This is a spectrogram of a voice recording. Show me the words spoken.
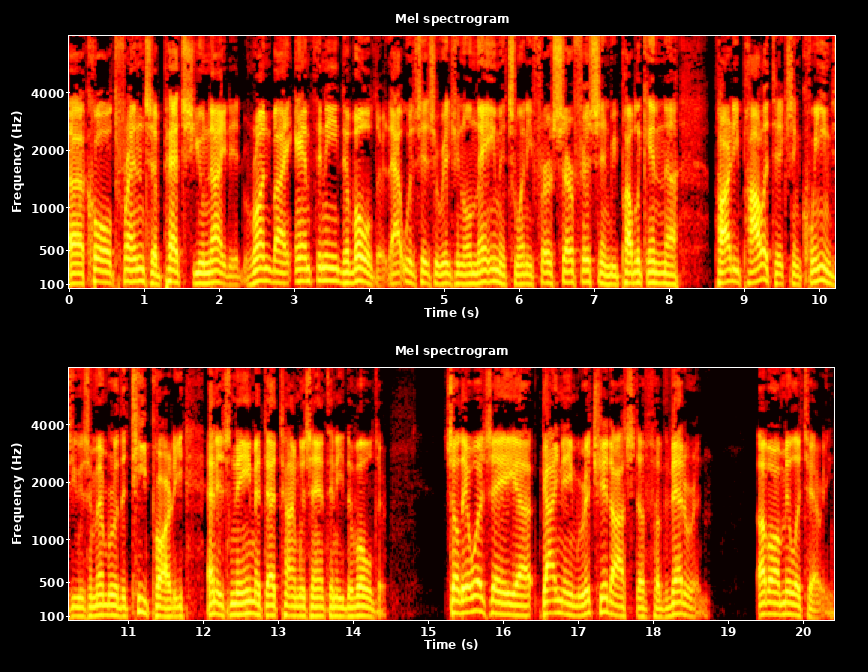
uh, called Friends of Pets United, run by Anthony DeVolder. That was his original name. It's when he first surfaced in Republican uh, Party politics in Queens. He was a member of the Tea Party, and his name at that time was Anthony DeVolder. So there was a uh, guy named Richard Osthoff, a veteran of our military,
